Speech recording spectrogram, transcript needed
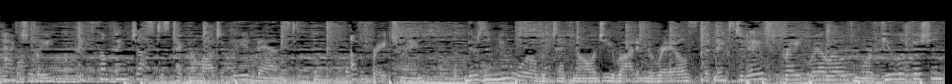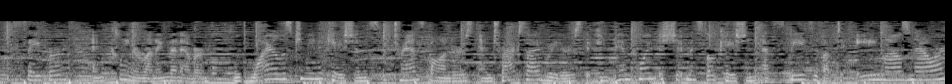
Actually, it's something just as technologically advanced. A freight train. There's a new world of technology riding the rails that makes today's freight railroads more fuel efficient, safer, and cleaner running than ever. With wireless communications, transponders, and trackside readers that can pinpoint a shipment's location at speeds of up to 80 miles an hour,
